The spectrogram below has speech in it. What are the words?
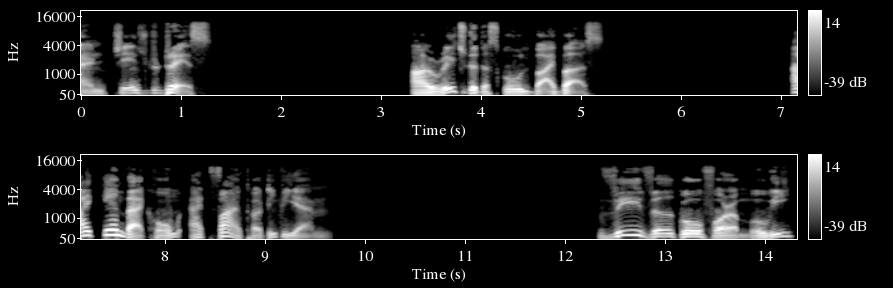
and changed dress. I reached the school by bus. I came back home at 5:30 p.m. We will go for a movie.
